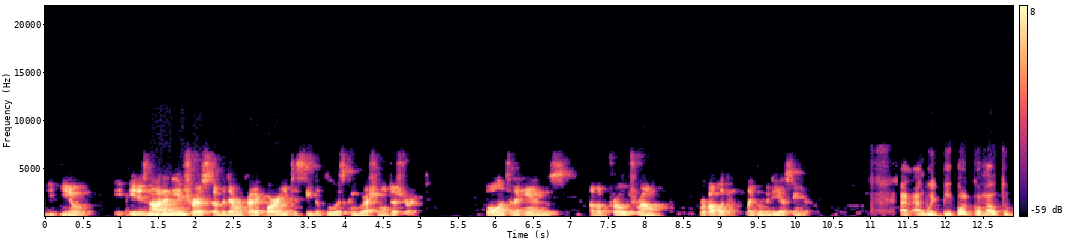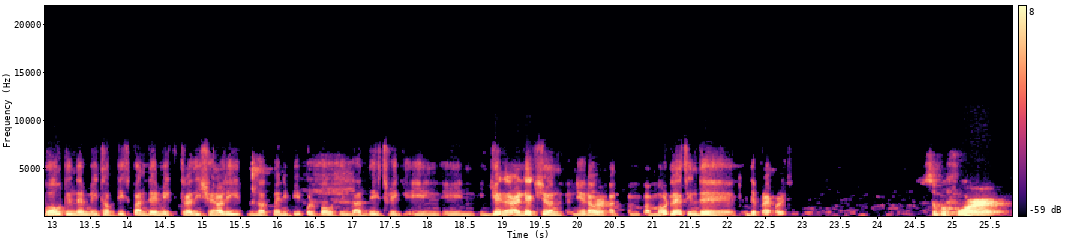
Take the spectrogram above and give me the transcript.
you know it is not in the interest of the Democratic Party to see the bluest congressional district fall into the hands of a pro-Trump Republican like Ruben Diaz Sr. And, and will people come out to vote in the midst of this pandemic? Traditionally, not many people vote in that district in, in, in general election, you know, sure. and, and more or less in the, in the primaries. So before,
